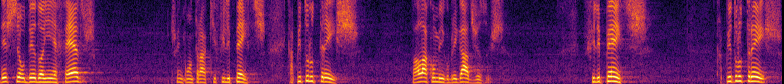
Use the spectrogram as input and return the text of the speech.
Deixa o seu dedo aí em Efésios. Deixa eu encontrar aqui Filipenses, capítulo 3. Vá lá comigo, obrigado, Jesus. Filipenses, capítulo 3.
